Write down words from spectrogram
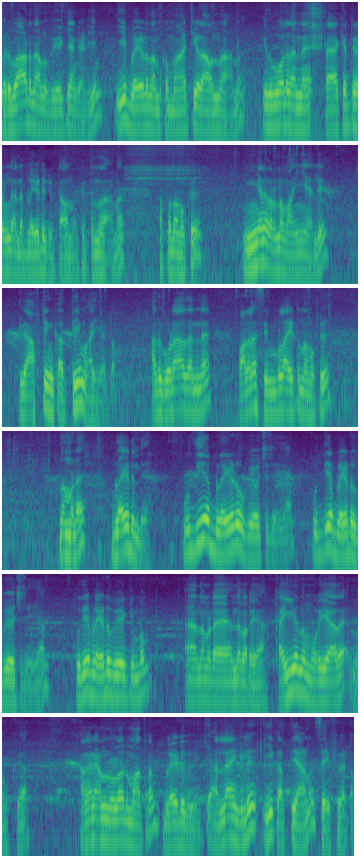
ഒരുപാട് നാൾ ഉപയോഗിക്കാൻ കഴിയും. ഈ ബ്ലേഡ് നമുക്ക് മാറ്റിയിടാവുന്നതാണ്. ഇതുപോലെ തന്നെ പാക്കറ്റുകളിൽ എന്റെ ബ്ലേഡ് കിട്ടാവുന്ന കിട്ടുന്നതാണ്. അപ്പോൾ നമുക്ക് ഇങ്ങനെ ഒരെണ്ണം വാങ്ങിയാൽ ഗ്രാഫ്റ്റിംഗ് കത്തിയും ആയി കേട്ടോ. അതുകൂടാതെ തന്നെ വളരെ സിമ്പിളായിട്ട് നമുക്ക് നമ്മുടെ ബ്ലേഡില്ലേ പുതിയ ബ്ലേഡ് ഉപയോഗിച്ച് ചെയ്യാം. പുതിയ ബ്ലേഡ് ഉപയോഗിച്ച് ചെയ്യാം. പുതിയ ബ്ലേഡ് ഉപയോഗിക്കുമ്പം നമ്മുടെ എന്താ പറയുക കൈയൊന്നും മുറിയാതെ നോക്കുക. അങ്ങനെയാണെന്നുള്ളവർ മാത്രം ബ്ലേഡ് ഉപയോഗിക്കുക. അല്ലെങ്കിൽ ഈ കത്തിയാണ് സേഫ് കേട്ടോ.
